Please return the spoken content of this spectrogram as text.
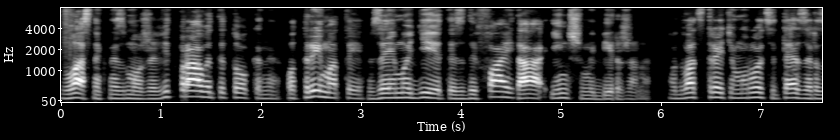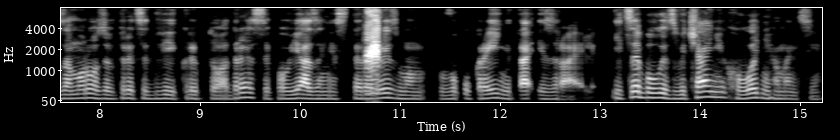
Власник не зможе відправити токени, отримати, взаємодіяти з DeFi та іншими біржами. У 2023 році Тезер заморозив 32 криптоадреси, пов'язані з тероризмом в Україні та Ізраїлі. І це були звичайні холодні гаманці.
